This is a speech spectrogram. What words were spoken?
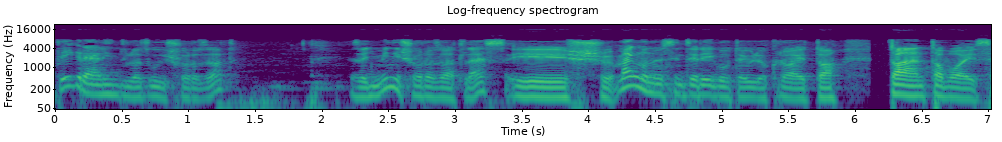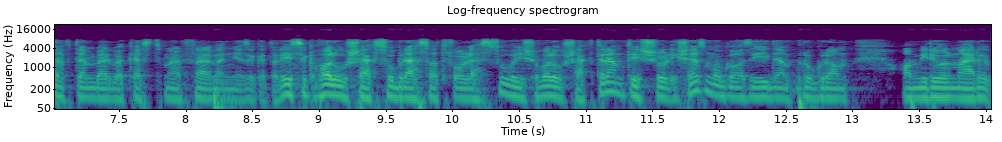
végre elindul az új sorozat. Ez egy mini sorozat lesz, és megmondom őszintén régóta ülök rajta. Talán tavaly szeptemberben kezdtem el felvenni ezeket a részeket. A valóságszobrászatról lesz szó, vagyis a valóságteremtésről, és ez maga az Éden program, amiről már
